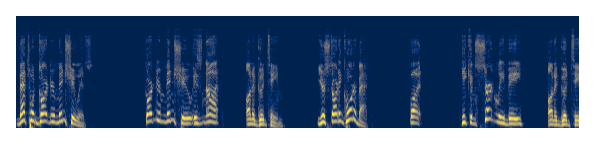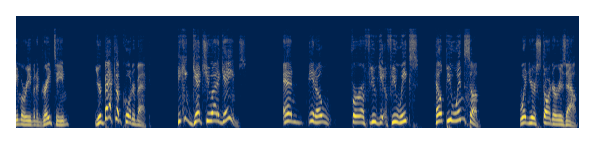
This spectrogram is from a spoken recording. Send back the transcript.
That's what Gardner Minshew is. Gardner Minshew is not on a good team. Your starting quarterback, but he can certainly be on a good team or even a great team. Your backup quarterback, he can get you out of games, and you know for a few a few weeks help you win some when your starter is out.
